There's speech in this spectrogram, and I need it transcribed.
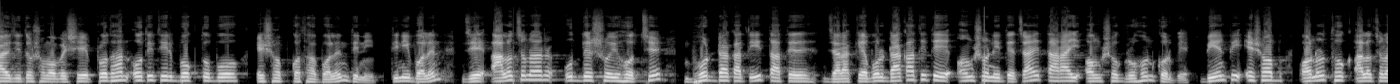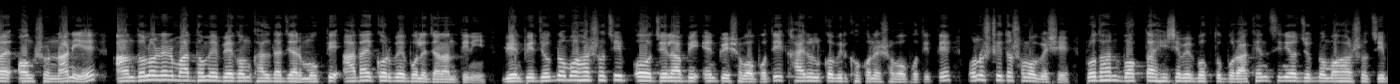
আয়োজিত সমাবেশে প্রধান অতিথির বক্তব্য, এসব কথা বলেন তিনি। তিনি বলেন যে আলোচনার উদ্দেশ্যই হচ্ছে ভোট ডাকাতি, তাতে যারা কেবল ডাকাতিতে অংশ নিতে চায়, তারাই অংশ গ্রহণ করবে। বিএনপি এসব অনর্থক আলোচনায় অংশ না নিয়ে আন্দোলনের মাধ্যমে বেগম খালেদা জিয়ার মুক্তি আদায় করবে বলে জানান তিনি। বিএনপির যুগ্ম মহাসচিব ও জেলা বিএনপি সভাপতি খায়রুল কবির খোকনের সভাপতিত্বে অনুষ্ঠিত সমাবেশে প্রধান বক্তা হিসেবে বক্তব্য রাখেন সিনিয়র যুগ্ম মহাসচিব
